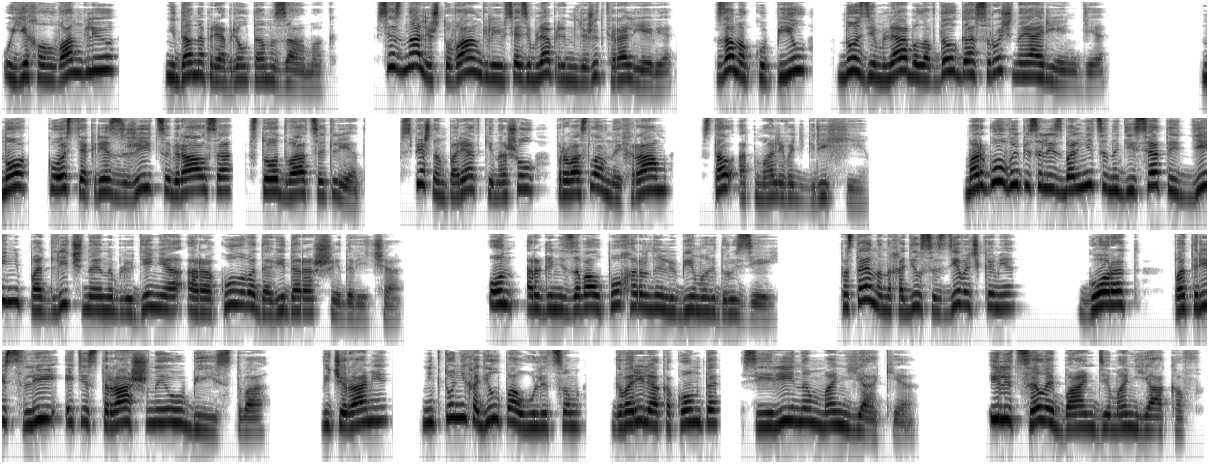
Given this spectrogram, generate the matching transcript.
Уехал в Англию, недавно приобрел там замок. Все знали, что в Англии вся земля принадлежит королеве. Замок купил, но земля была в долгосрочной аренде. Но Костя Крест жить собирался сто двадцать лет в спешном порядке нашел православный храм, стал отмаливать грехи. Марго выписали из больницы на десятый день под личное наблюдение Аракулова Давида Рашидовича. Он организовал похороны любимых друзей, постоянно находился с девочками. Город потрясли эти страшные убийства. Вечерами никто не ходил по улицам, говорили о каком-то серийном маньяке или целой банде маньяков.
